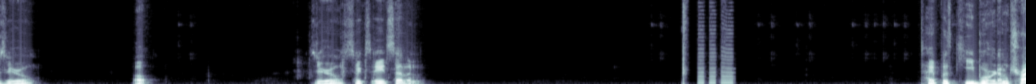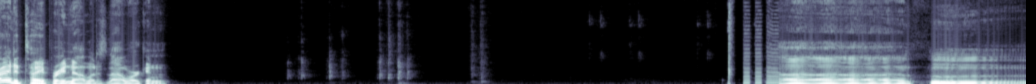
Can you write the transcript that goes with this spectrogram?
Zero. Oh. 0687. Type with keyboard. I'm trying to type right now, but it's not working. Uh, hmm.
